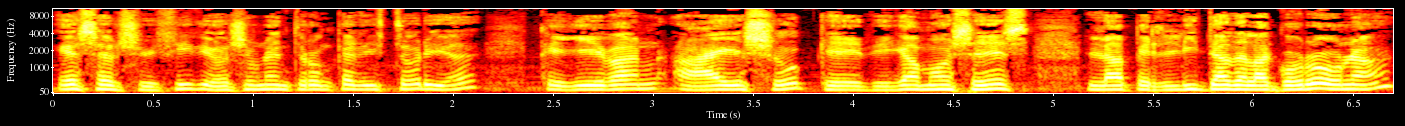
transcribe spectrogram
es el suicidio, es una entronca de historias que llevan a eso que, digamos, es la perlita de la corona,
